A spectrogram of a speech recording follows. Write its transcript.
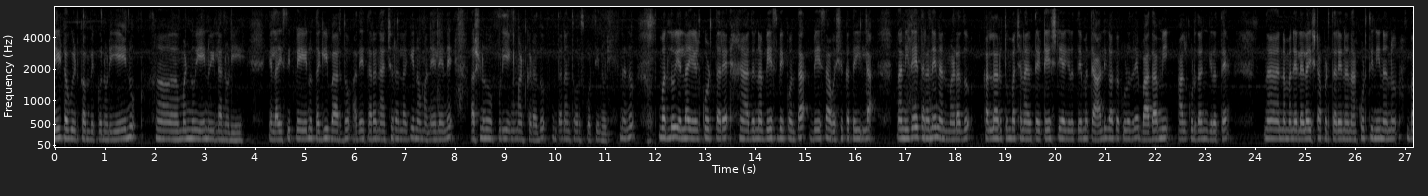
ನೀಟಾಗೂ ಇಟ್ಕೊಬೇಕು. ನೋಡಿ, ಏನು ಮಣ್ಣು ಏನೂ ಇಲ್ಲ ನೋಡಿ. ಎಲ್ಲ ಈ ಸಿಪ್ಪೆ ಏನು ತೆಗಿಬಾರ್ದು, ಅದೇ ಥರ ನ್ಯಾಚುರಲ್ಲಾಗಿ ನಾವು ಮನೆಯಲ್ಲೇ ಅರಿಶಿಣ ಪುಡಿ ಹೆಂಗೆ ಮಾಡ್ಕೊಡೋದು ಅಂತ ನಾನು ತೋರಿಸ್ಕೊಡ್ತೀನಿ ನೋಡಿ. ನಾನು ಮೊದಲು ಎಲ್ಲ ಹೇಳ್ಕೊಡ್ತಾರೆ, ಅದನ್ನು ಬೇಯಿಸ್ಬೇಕು ಅಂತ ಬೇಯಿಸೋ ಅವಶ್ಯಕತೆ ಇಲ್ಲ. ನಾನು ಇದೇ ಥರನೇ ನಾನು ಮಾಡೋದು. ಕಲ್ಲರು ತುಂಬ ಚೆನ್ನಾಗಿರುತ್ತೆ, ಟೇಸ್ಟಿಯಾಗಿರುತ್ತೆ, ಮತ್ತು ಹಾಲಿಗೆ ಹಾಕೋ ಕುಡಿದ್ರೆ ಬಾದಾಮಿ ಹಾಲು ಕುಡ್ದಂಗೆ ಇರುತ್ತೆ. ನಮ್ಮ ಮನೆಯಲ್ಲೆಲ್ಲ ಇಷ್ಟಪಡ್ತಾರೆ. ನಾನು ಹಾಕ್ಕೊಡ್ತೀನಿ ನಾನು ಬ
